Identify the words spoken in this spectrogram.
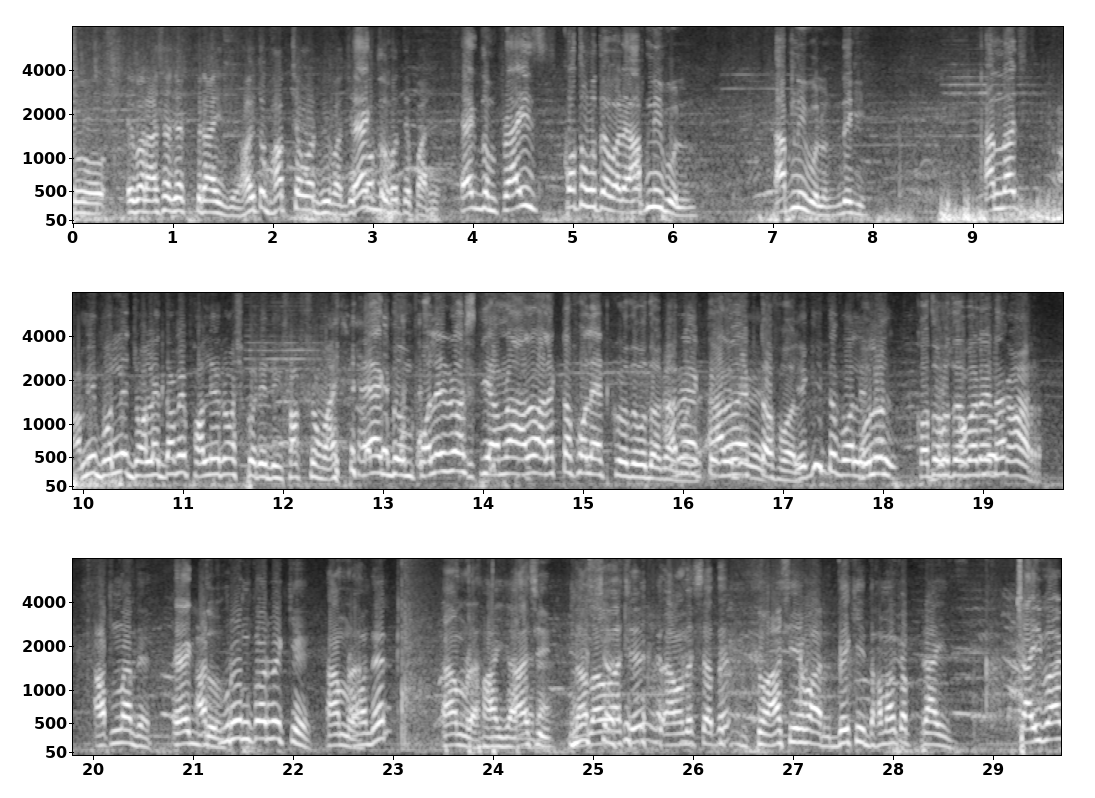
তো এবার আসা যাক প্রাইজে হয়তো ভাবছে আমার ভিউয়ার যে কত একদম। হতে পারে। একদম প্রাইস কত হতে পারে? আপনি বলুন। আপনি বলুন দেখি। আন্দাজ? আমি বললে জলের দামে ফলের রস করে দিই সব সময়। একদম ফলের রস কি? আমরা আরও আরেকটা ফল অ্যাড করে দেবো দরকার আরও একটা। ফল। একই তো বলে বলুন, কত হতে পারে এটা? কার? আপনাদের। একদম। পূরণ করবে কে? আমরা। আমাদের? আমরা। ভাই আছি। দাদাও আছে আমাদের সাথে। তো আসি এবার দেখি ধামাকা প্রাইস চাইবার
